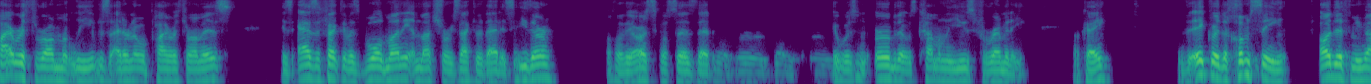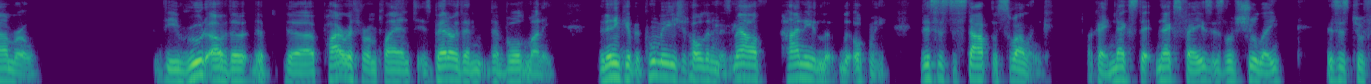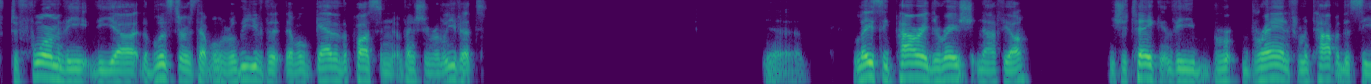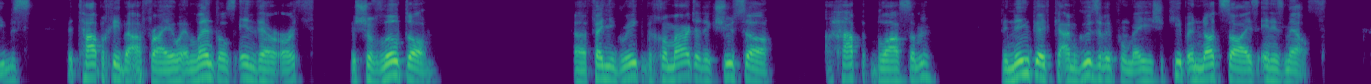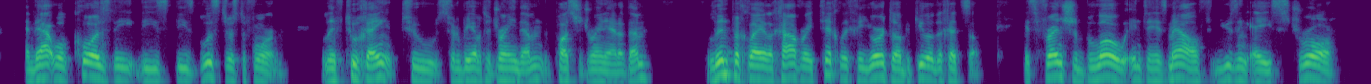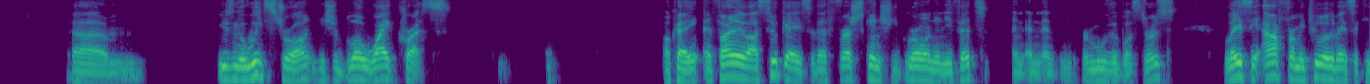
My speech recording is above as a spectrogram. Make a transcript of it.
pyrethrum leaves. I don't know what pyrethrum is. Is as effective as bald money. I'm not sure exactly what that is either although the article says that it was an herb that was commonly used for remedy. Okay, the ikra the chumsi adif mimamro. The root of the the, the pyrethrum plant is better than than bald money. The should hold it in his mouth. Hani ukmi. This is to stop the swelling. Okay, next next phase is livshule. This is to, to form the the uh, the blisters that will relieve the that will gather the pus and eventually relieve it. Yeah. Lacy Pare Deresh Nafia. You should take the br- bran from the top of the sieves, the tapachi afrayu, and lentils in their earth, the shavlilto uh, fenugreek, the chomarta the kshusa hop blossom, the ninket kamguza. He should keep a nut size in his mouth, and that will cause the these these blisters to form. Lift tuche to sort of be able to drain them. The pus should drain out of them. Lin lechavre tichlich yorta bekilo dechetza his friend should blow into his mouth using a straw, um, using a wheat straw. He should blow white cress. Okay, and finally lasuke, so that fresh skin should grow underneath it and, and, and remove the blisters. Lacy afra mitula the basic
